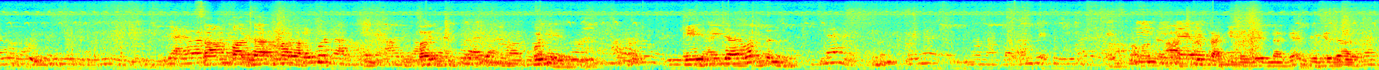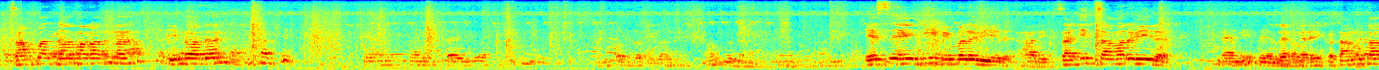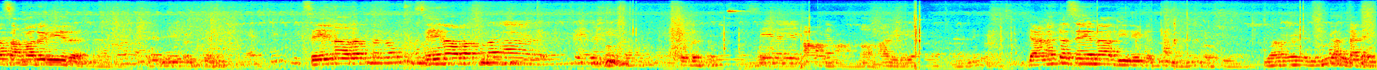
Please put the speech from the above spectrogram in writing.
සම්පත් ධර්ම හරි. කොයි කේජී ජයවර්ධන සම්පත් ධර්ම රත්න ඉන්නවද? එස්.ඒ.ජී. විමල වීර. හරි. සජිත් සමරවීර. නෑ නේද? තනුකා සමරවීර සේනාරත්න කවුද? සේනාරත්න ආ ආ හරි ජනක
